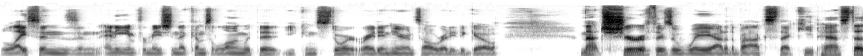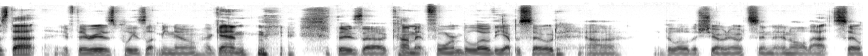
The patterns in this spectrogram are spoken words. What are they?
license and any information that comes along with it, you can store it right in here. It's all ready to go. Not sure if there's a way out of the box that KeePass does that. If there is, please let me know. Again, there's a comment form below the episode, uh, below the show notes and, and all that. So,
